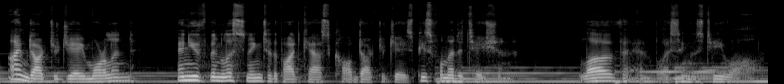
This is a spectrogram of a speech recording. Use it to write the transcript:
I'm Dr. J. Moreland, and you've been listening to the podcast called Dr. J's Peaceful Meditation. Love and blessings to you all.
